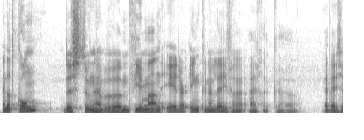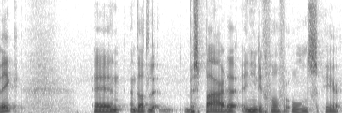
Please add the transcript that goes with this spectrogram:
En dat kon, dus toen hebben we hem vier maanden eerder in kunnen leveren, eigenlijk uh, ja, deze week. En, en, dat bespaarde in ieder geval voor ons weer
